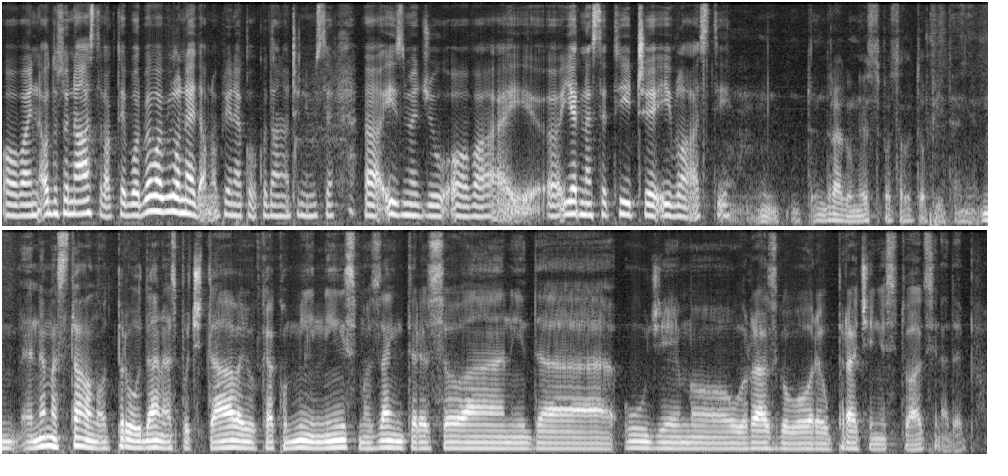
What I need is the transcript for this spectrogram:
ovaj, odnosno nastavak te borbe? Ovo je bilo nedavno, prije nekoliko dana, čini mi se, eh, između, ovaj, jer nas se tiče i vlasti drago mi je da ste postavili to pitanje. E, nama stalno od prvog dana spočitavaju kako mi nismo zainteresovani da uđemo u razgovore, u praćenje situacije na depo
